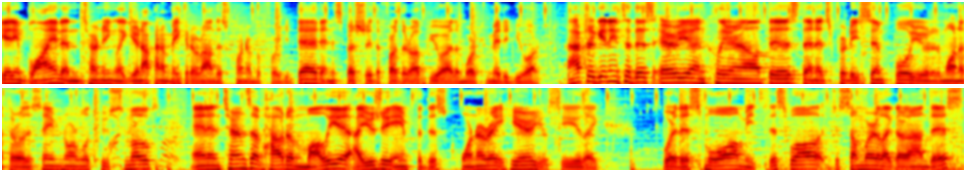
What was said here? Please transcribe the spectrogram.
Getting blind and turning, like you're not going to make it around this corner before you're dead. And especially the farther up you are, the more committed you are. After getting to this area and clearing out this, then it's pretty simple. You're going to want to throw the same normal two smokes. And in terms of how to molly it, I usually aim for this corner right here. You'll see like where this wall meets this wall, just somewhere like around this,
